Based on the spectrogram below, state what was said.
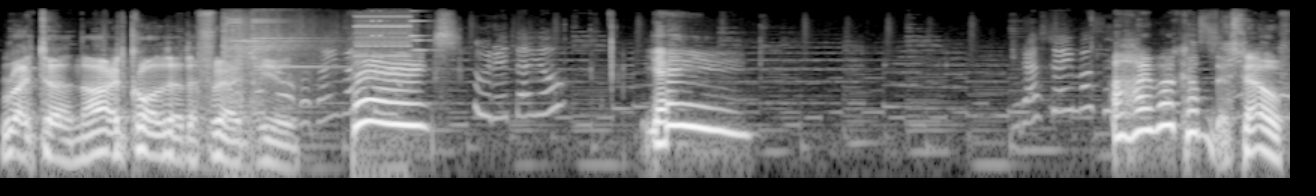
Right then, I'd call that a fair deal. Thanks. Yay. Oh, hi, welcome. The shelf.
